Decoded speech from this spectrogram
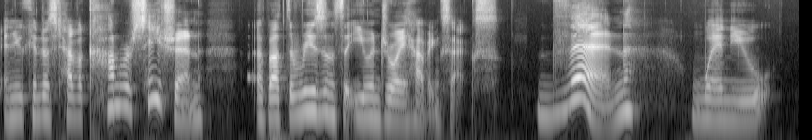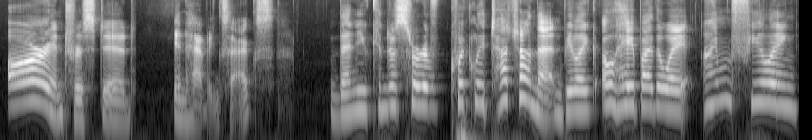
and you can just have a conversation about the reasons that you enjoy having sex. Then, when you are interested in having sex, then you can just sort of quickly touch on that and be like, oh, hey, by the way, I'm feeling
